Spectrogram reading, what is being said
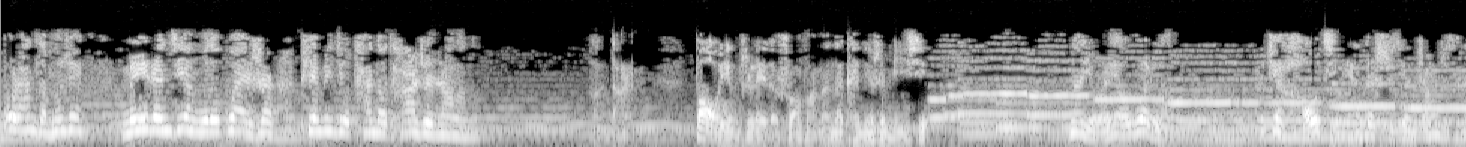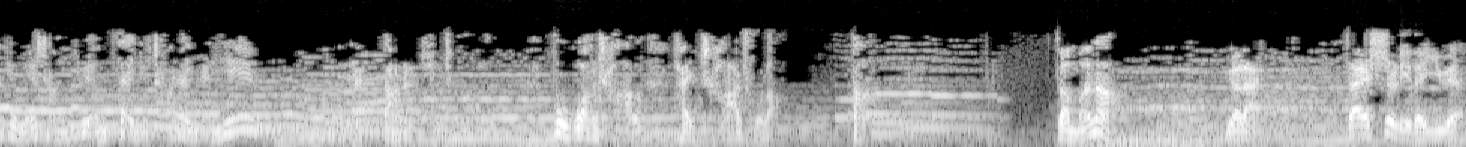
不然怎么这没人见过的怪事偏偏就摊到他身上了呢？啊，当然，报应之类的说法呢，那肯定是迷信。那有人要问了，这好几年的时间，张志强就没上医院再去查查原因？哎，当然去查了，不光查了，还查出了大毛病。怎么呢？原来在市里的医院，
